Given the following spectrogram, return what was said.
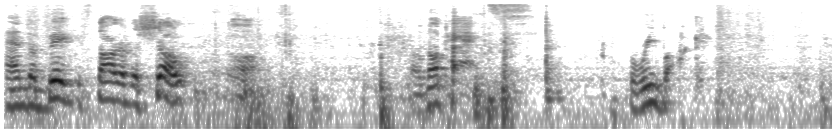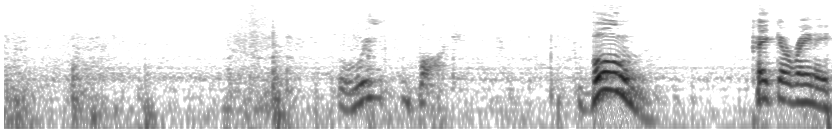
And the big star of the show. Oh Oh, the pants. Reebok. Reebok. Boom! Pekka Rinne.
